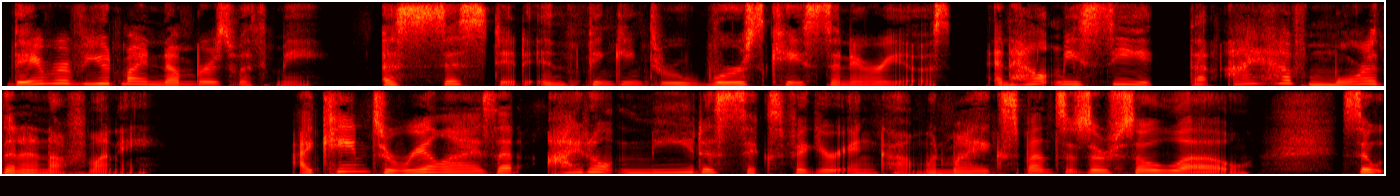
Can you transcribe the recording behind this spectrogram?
They reviewed my numbers with me, assisted in thinking through worst case scenarios, and helped me see that I have more than enough money. I came to realize that I don't need a six figure income when my expenses are so low. So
